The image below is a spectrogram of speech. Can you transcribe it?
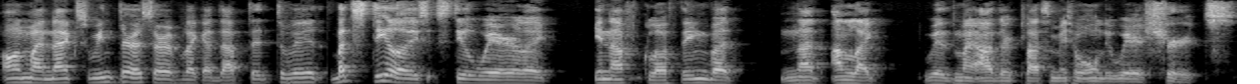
on my next winter, I sort of like adapted to it. But still, I still wear like enough clothing, but not unlike with my other classmates who only wear shirts.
